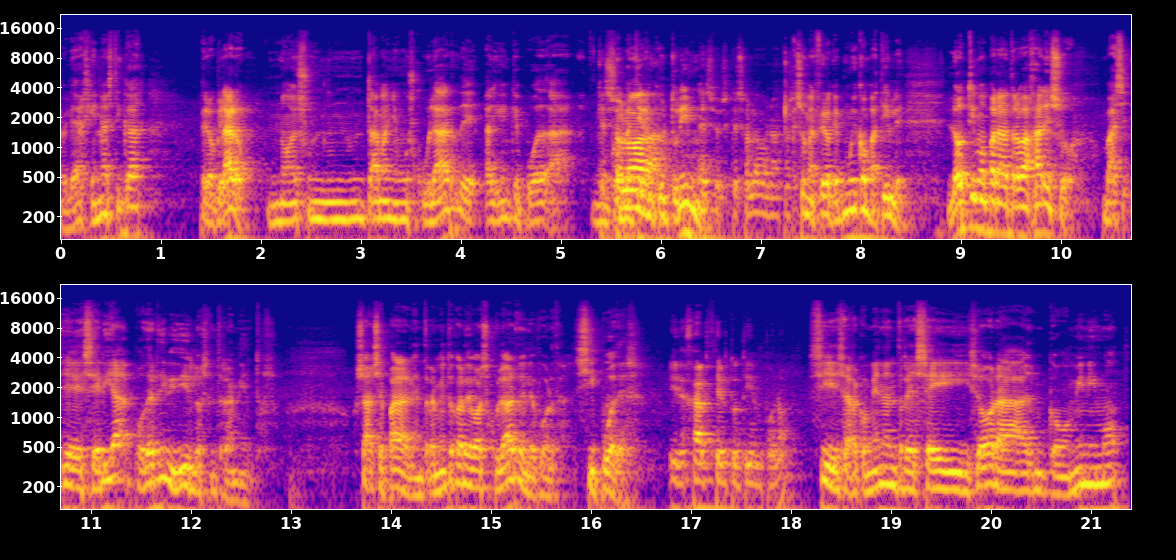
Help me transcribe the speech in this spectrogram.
habilidad gimnástica, pero claro, no es un tamaño muscular de alguien que pueda Que solo en haga, culturismo. Eso es, que solo una cosa. Eso me refiero que es muy compatible. Lo óptimo para trabajar eso va eh, sería poder dividir los entrenamientos. O sea, separar el entrenamiento cardiovascular del de fuerza, si puedes. Y dejar cierto tiempo, ¿no? Sí, se recomienda entre 6 horas como mínimo,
